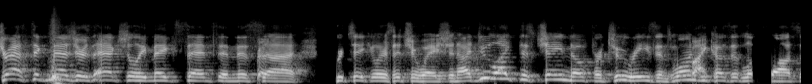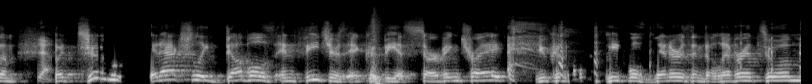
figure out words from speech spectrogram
drastic measures actually make sense in this uh, particular situation. I do like this chain though for two reasons. One, right. because it looks awesome. Yeah. But two, it actually doubles in features. It could be a serving tray. You could people's dinners and deliver it to them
